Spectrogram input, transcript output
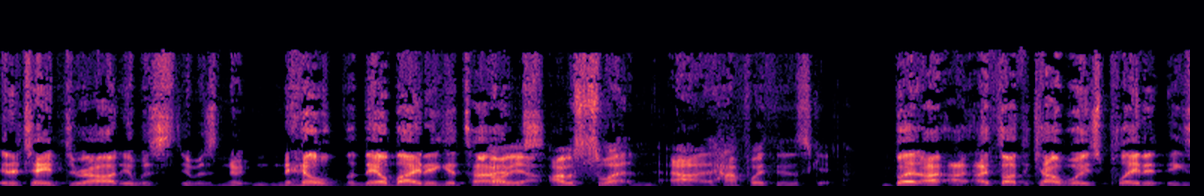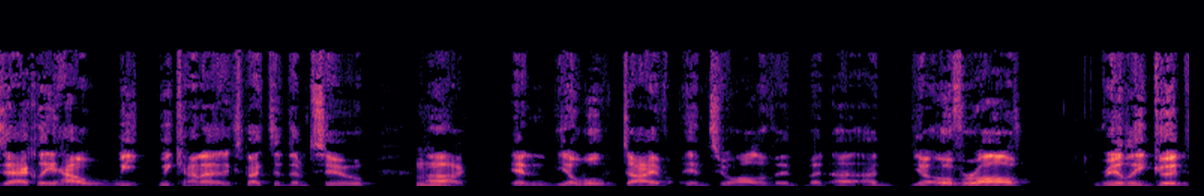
entertained throughout. It was it was nail the nail biting at times. Oh yeah, I was sweating uh, halfway through this game. But I, I thought the Cowboys played it exactly how we we kind of expected them to. Mm-hmm. Uh, and you know we'll dive into all of it. But uh, uh, you know overall, really good,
